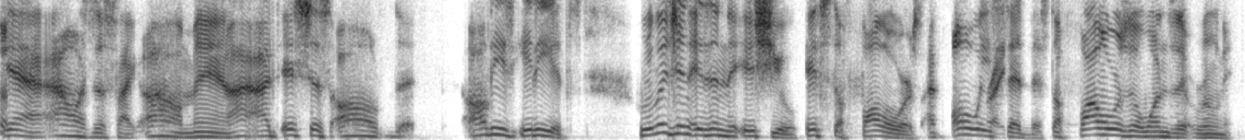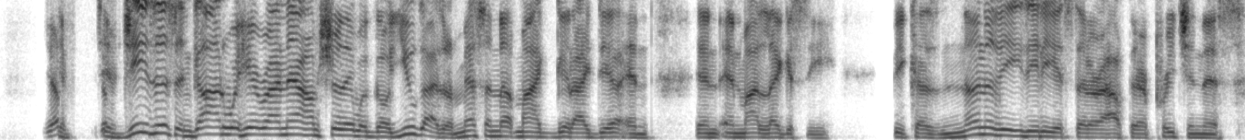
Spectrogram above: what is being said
yeah, I was just like, oh man, I, I it's just all the, all these idiots. Religion isn't the issue; it's the followers. I've always Right. said this: the followers are the ones that ruin it. Yep. If if Jesus and God were here right now, I'm sure they would go, "You guys are messing up my good idea and and and my legacy," because none of these idiots that are out there preaching this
